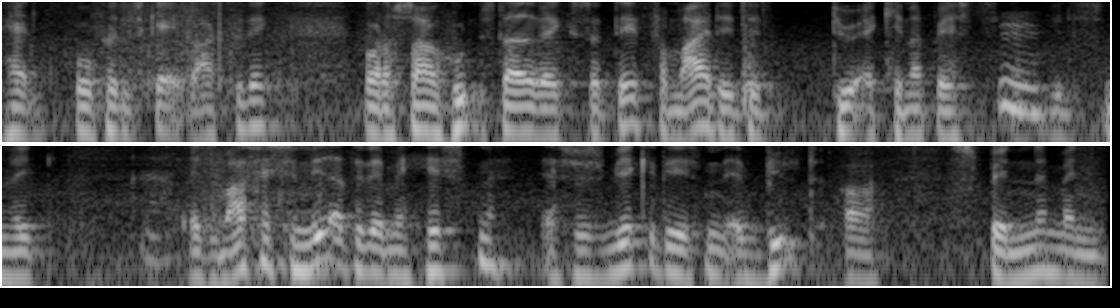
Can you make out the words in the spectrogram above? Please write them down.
halvt bofællesskab ikke? hvor der så er hund stadigvæk. Så det for mig det er det dyr, jeg kender bedst. Mm. Jeg, sådan ikke, er meget fascineret af det der med hestene. Jeg synes virkelig, det er, sådan, er vildt og spændende, men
